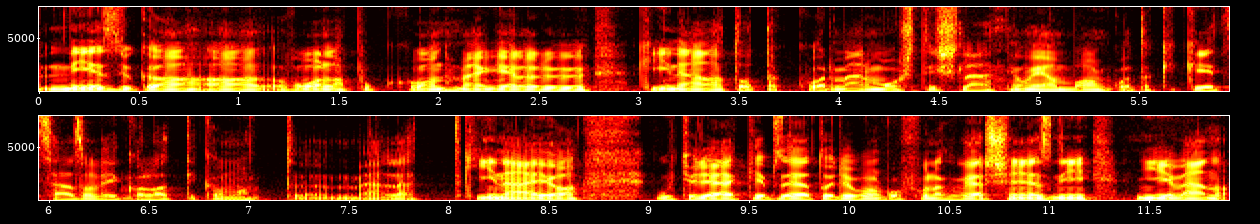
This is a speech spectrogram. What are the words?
nézzük a, a honlapukon megjelölő kínálatot, akkor már most is látni olyan bankot, aki két százalék alatti kamat mellett kínálja, úgyhogy elképzelhető, hogy a bankok fognak versenyezni. Nyilván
